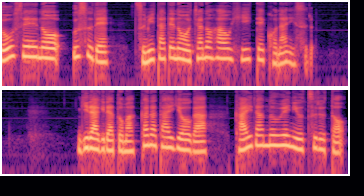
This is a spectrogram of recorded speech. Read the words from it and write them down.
銅製の臼で積み立てのお茶の葉を引いて粉にする。ギラギラと真っ赤な太陽が階段の上に映ると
